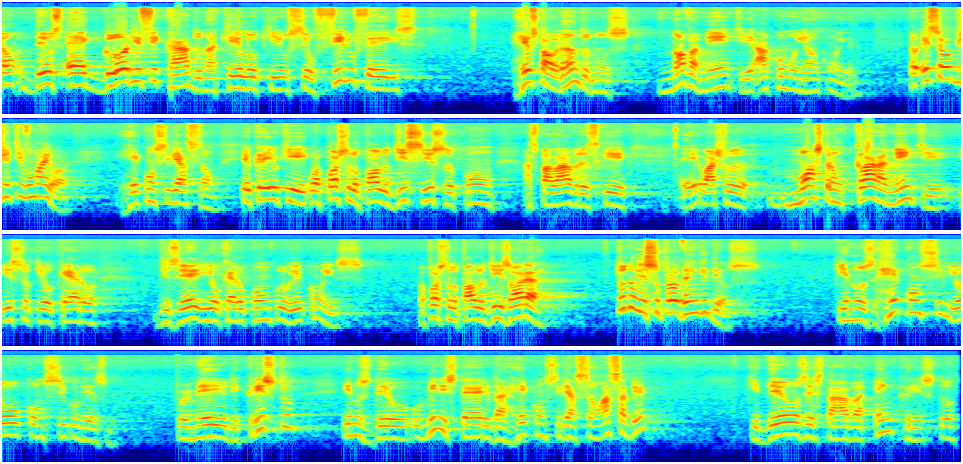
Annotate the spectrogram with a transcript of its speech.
Então, Deus é glorificado naquilo que o seu filho fez, restaurando-nos novamente a comunhão com ele. Então, esse é o objetivo maior: reconciliação. Eu creio que o apóstolo Paulo disse isso com as palavras que eh, eu acho mostram claramente isso que eu quero dizer e eu quero concluir com isso. O apóstolo Paulo diz: Ora, tudo isso provém de Deus, que nos reconciliou consigo mesmo, por meio de Cristo, e nos deu o ministério da reconciliação, a saber, que Deus estava em Cristo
